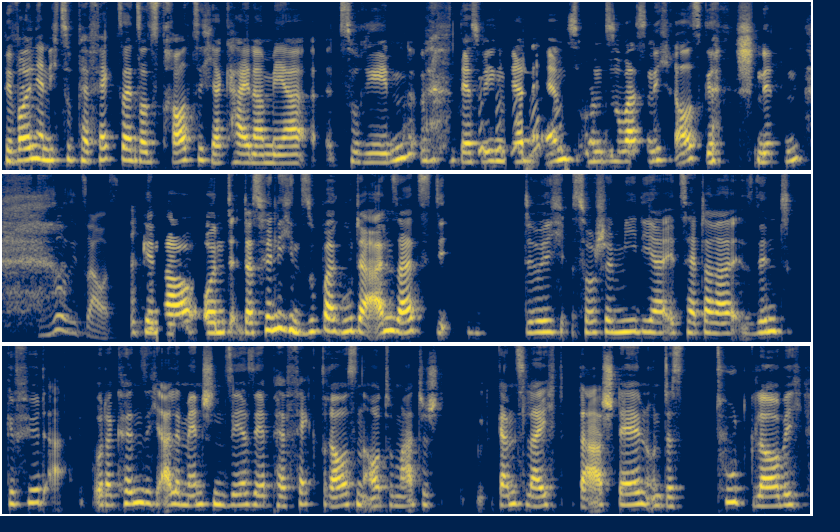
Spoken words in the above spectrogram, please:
wir wollen ja nicht zu perfekt sein, sonst traut sich ja keiner mehr äh, zu reden. Deswegen werden M's und sowas nicht rausgeschnitten. So sieht's aus. Genau. Und das finde ich ein super guter Ansatz. Die, durch Social Media etc. sind gefühlt oder können sich alle Menschen sehr, sehr perfekt draußen automatisch ganz leicht darstellen und das tut, glaube ich,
